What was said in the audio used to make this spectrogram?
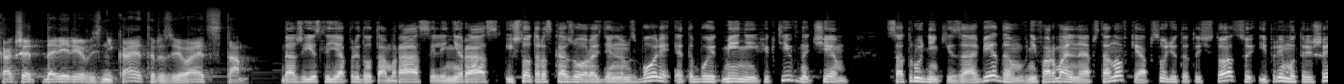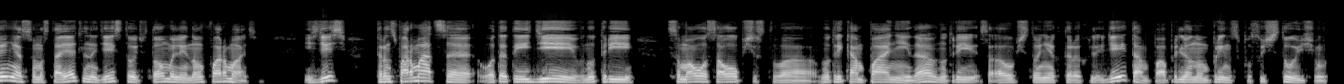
Как же это доверие возникает и развивается там? Даже если я приду там раз или не раз и что-то расскажу о раздельном сборе, это будет менее эффективно, чем сотрудники за обедом в неформальной обстановке обсудят эту ситуацию и примут решение самостоятельно действовать в том или ином формате. И здесь трансформация вот этой идеи внутри самого сообщества, внутри компании, да, внутри сообщества некоторых людей, там, по определенному принципу существующему,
